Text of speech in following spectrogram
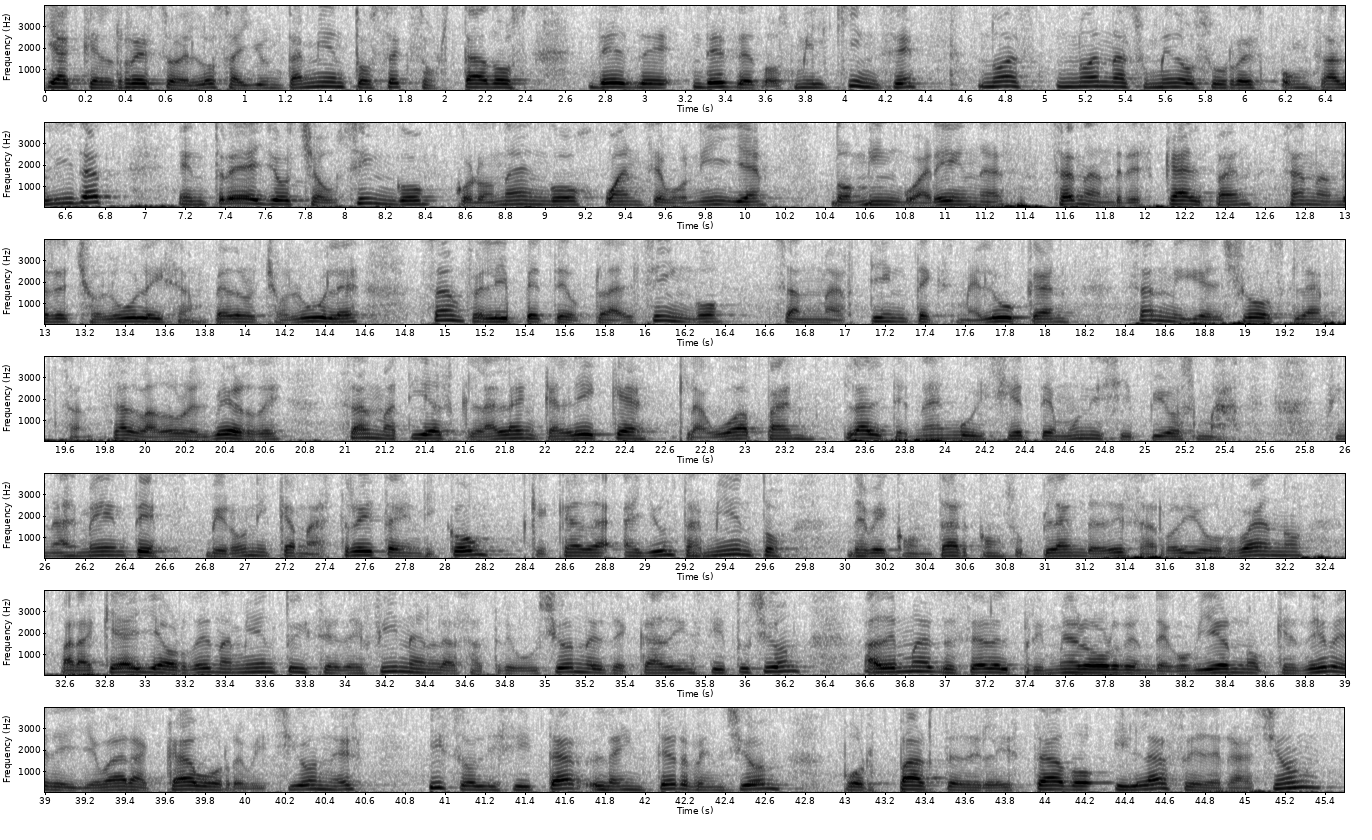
ya que el resto de los ayuntamientos exhortados desde, desde 2015 no, no, han asumido su responsabilidad, entre ellos Chaucingo, Coronango, Juan Cebonilla, Domingo Arenas, San Andrés Calpan, San Andrés Cholula y San Pedro Cholula, San Felipe Teotlalcingo, San Martín Texmelucan, San Miguel Xoscla, San Salvador el Verde, San Matías Calancaleca, Tlahuapan, Tlaltenango y siete municipios más. Finalmente, Verónica Mastreta indicó que cada ayuntamiento debe contar con su plan de desarrollo urbano para que haya ordenamiento y se definan las atribuciones de cada institución, además de ser el primer orden de gobierno que debe de llevar a cabo revisiones y solicitar la intervención por parte del Estado y la Federación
